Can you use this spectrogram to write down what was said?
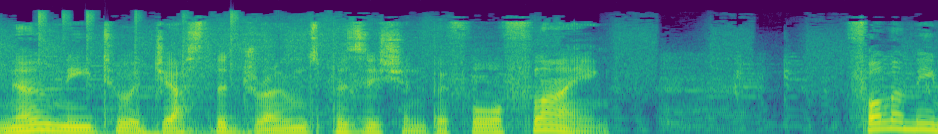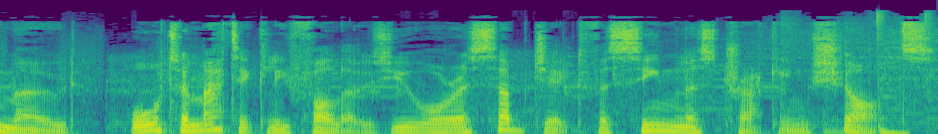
no need to adjust the drone's position before flying. Follow me mode, automatically follows you or a subject for seamless tracking shots.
